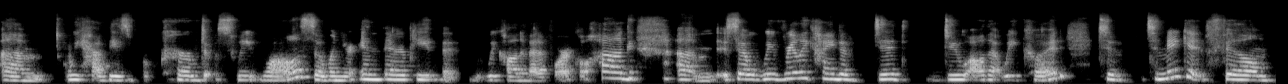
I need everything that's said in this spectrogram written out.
um, we have these curved suite walls. So when you're in therapy that we call it a metaphorical hug. Um, so we really kind of did do all that we could to to make it feel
